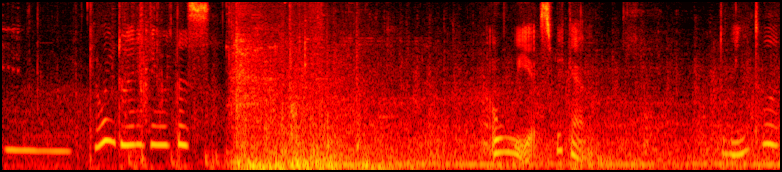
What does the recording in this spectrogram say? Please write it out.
Hmm, Can we do anything with this? Oh yes, we can. Do we need to?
